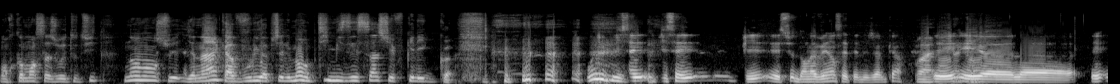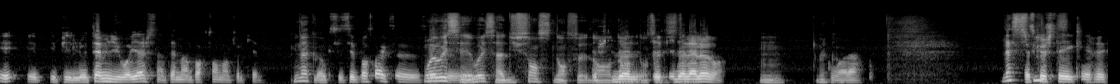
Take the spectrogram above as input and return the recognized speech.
on, recommence à jouer tout de suite. Non, non, il y en a un qui a voulu absolument optimiser ça chez Free League, quoi. oui, puis c'est. Puis, et dans la V1, c'était déjà le cas. Ouais, et, et, euh, la, et, et, puis le thème du voyage, c'est un thème important dans Tolkien. D'accord. Donc c'est pour ça que. Oui, oui, c'est, oui, ça a du sens dans ce. Dans, fidèle, dans, dans cette fidèle à l'œuvre. Mmh, voilà. Est-ce que je t'ai éclairé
